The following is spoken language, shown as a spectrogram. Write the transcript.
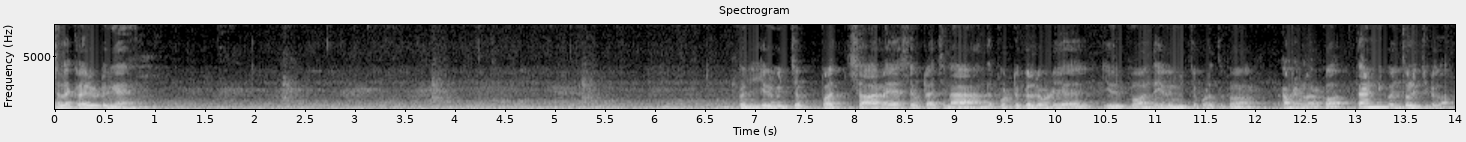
நல்லா கிளறி விடுங்க. கொஞ்சம் எலுமிச்சை பழச்சாறு லேசாக விட்டாச்சுன்னா அந்த பொட்டுக்கல்லுடைய இதுக்கும் அந்த எலுமிச்சை பழத்துக்கும் கம்மியாக இருக்கும் தண்ணி கொஞ்சம் தொளிச்சிக்கலாம்.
